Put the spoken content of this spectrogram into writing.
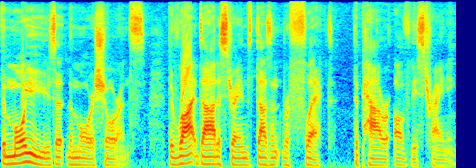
The more you use it, the more assurance. The right data streams doesn't reflect the power of this training.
